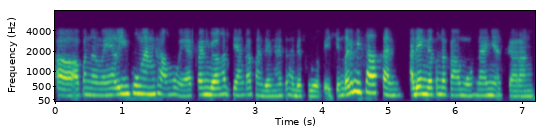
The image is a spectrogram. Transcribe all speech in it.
uh, apa namanya lingkungan kamu ya. Keren banget sih angka pandangan terhadap sebuah passion. Tapi misalkan ada yang datang ke kamu nanya sekarang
